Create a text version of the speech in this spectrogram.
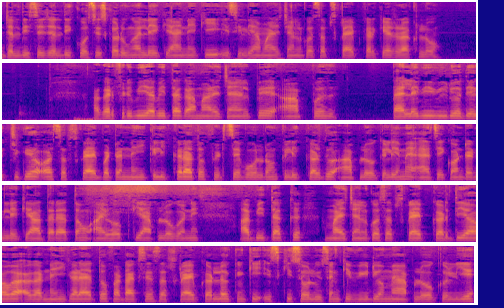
जल्दी से जल्दी कोशिश करूँगा। लेके आने की, इसीलिए हमारे चैनल को सब्सक्राइब करके रख लो। अगर फिर भी अभी तक हमारे चैनल पे आप पहले भी वीडियो देख चुके हो और सब्सक्राइब बटन नहीं क्लिक करा तो फिर से बोल रहा हूँ, क्लिक कर दो। आप लोगों के लिए मैं ऐसे कंटेंट लेके आता रहता हूँ। आई होप कि आप लोगों ने अभी तक हमारे चैनल को सब्सक्राइब कर दिया होगा। अगर नहीं करा है तो फटाक से सब्सक्राइब कर लो, क्योंकि इसकी सॉल्यूशन की वीडियो मैं आप लोगों के लिए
